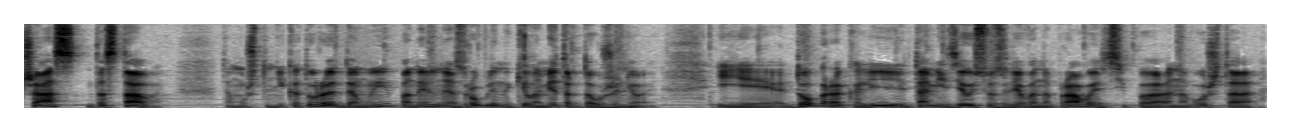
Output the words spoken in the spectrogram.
час доставы Таму что некаторыя дамы панельныя зроблены кіламетр даўжынёй. І добра калі там ідзе ўсё злева направа типа навошта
